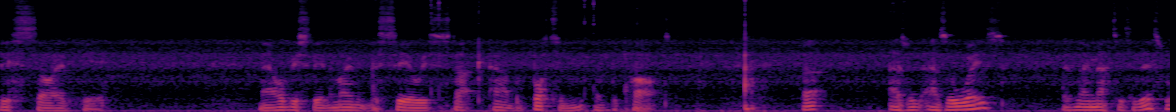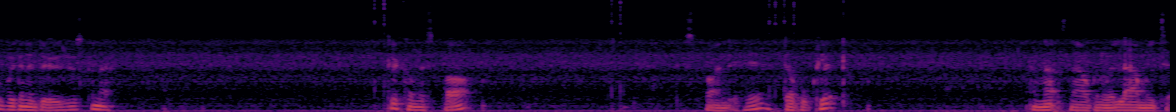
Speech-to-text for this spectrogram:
this side here. Now obviously at the moment the seal is stuck out the bottom of the part but as as always, there's no matter to this. What we're going to do is just going to click on this part, just find it here, double click, and that's now going to allow me to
